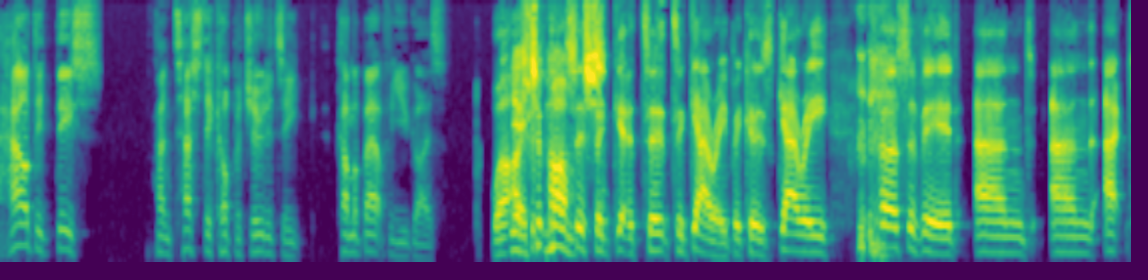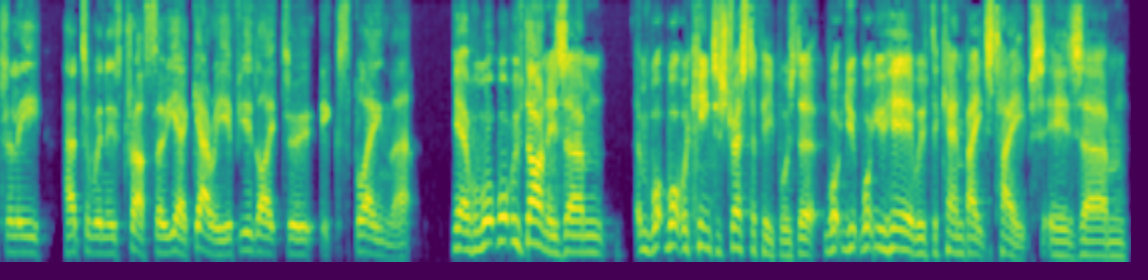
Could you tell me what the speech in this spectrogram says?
how did this fantastic opportunity come about for you guys? Well, Yeah, I should took pass months. this to, to to Garry because Garry persevered and and actually had to win his trust. So yeah, Garry, if you'd like to explain that. Yeah, well, what, what we've done is, um, and what, what we're keen to stress to people is that what you what you hear with the Ken Bates tapes is um,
